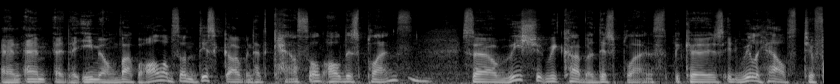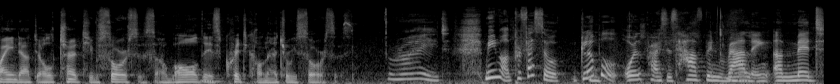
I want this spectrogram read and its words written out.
and, and uh, the Lee Myung-bak. But all of a sudden, this government had canceled all these plans. Mm. So we should recover these plans because it really helps to find out the alternative sources of all these critical natural resources. Right. Meanwhile, Professor, global oil prices have been rallying amid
